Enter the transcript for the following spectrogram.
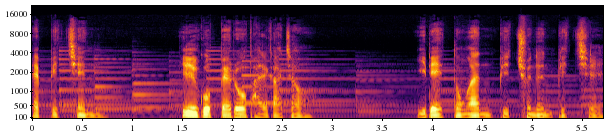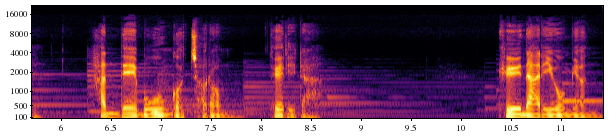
햇빛은 일곱 배로 밝아져 이래 동안 비추는 빛을 한데 모은 것처럼 되리라. 그 날이 오면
